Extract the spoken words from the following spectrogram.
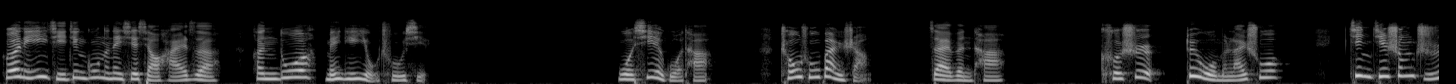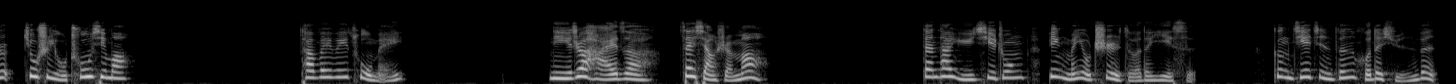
和你一起进宫的那些小孩子，很多没你有出息。我谢过他，踌躇半晌，再问他：“可是对我们来说，进阶升职就是有出息吗？”他微微蹙眉：“你这孩子在想什么？”但他语气中并没有斥责的意思，更接近温和的询问。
